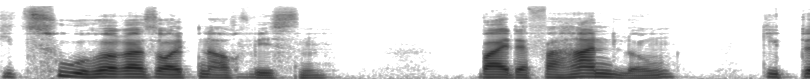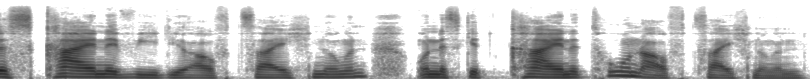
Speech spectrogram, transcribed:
die Zuhörer sollten auch wissen, bei der Verhandlung gibt es keine Videoaufzeichnungen und es gibt keine Tonaufzeichnungen.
